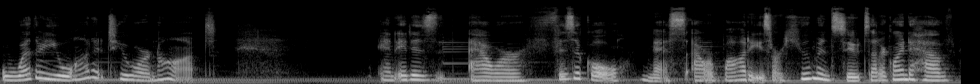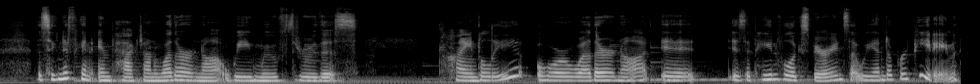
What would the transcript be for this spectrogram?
whether you want it to or not. And it is our physicalness, our bodies, our human suits that are going to have a significant impact on whether or not we move through this kindly or whether or not it is a painful experience that we end up repeating.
